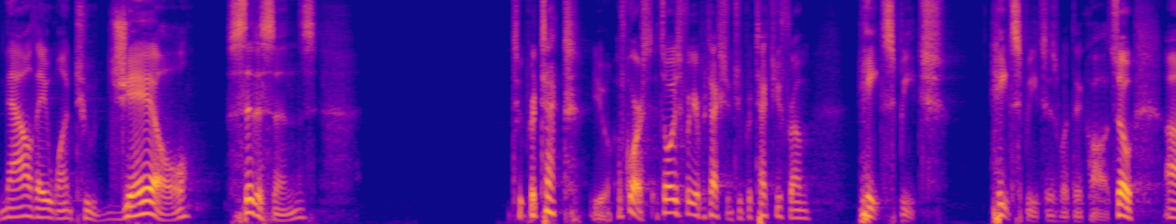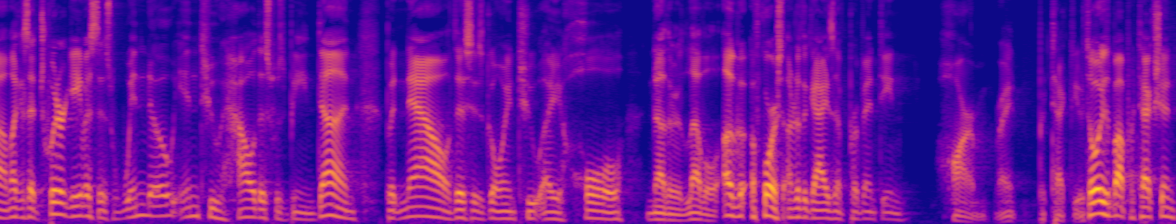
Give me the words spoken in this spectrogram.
Now they want to jail citizens to protect you. Of course, it's always for your protection, to protect you from hate speech. Hate speech is what they call it. So, um, like I said, Twitter gave us this window into how this was being done, but now this is going to a whole nother level. Of course, under the guise of preventing harm, right? Protect you. It's always about protection.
